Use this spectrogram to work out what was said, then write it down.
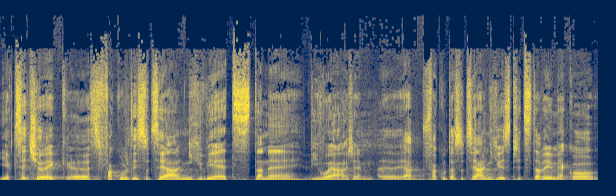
Jak se člověk eh, z fakulty sociálních věd stane vývojářem? Já fakulta sociálních věd představím jako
